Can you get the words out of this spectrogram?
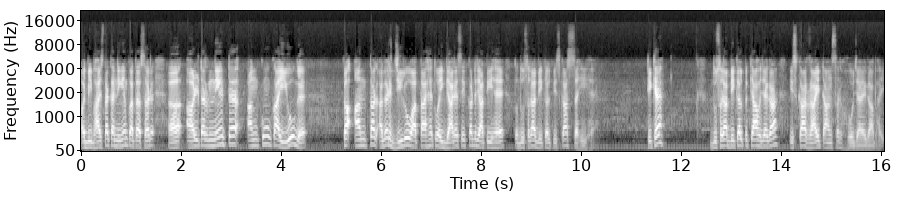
और विभाजता का नियम कहता है, सर अल्टरनेट अंकों का योग का अंतर अगर ज़ीरो आता है तो ग्यारह से कट जाती है तो दूसरा विकल्प इसका सही है। ठीक है? दूसरा विकल्प क्या हो जाएगा? इसका राइट आंसर हो जाएगा भाई।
